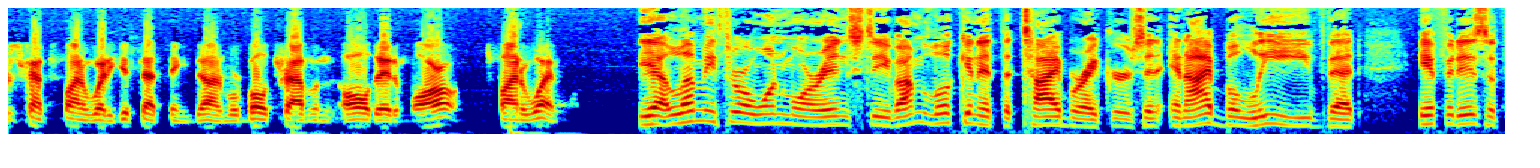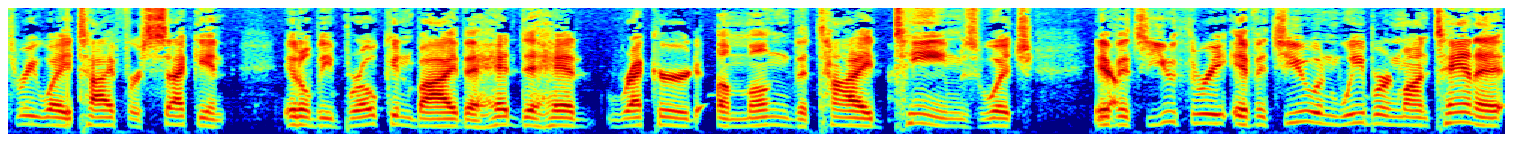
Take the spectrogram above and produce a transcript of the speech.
just going to have to find a way to get that thing done. We're both traveling all day tomorrow to find a way. Yeah, let me throw one more in, Steve. I'm looking at the tiebreakers, and, and I believe that if it is a three way tie for second, it'll be broken by the head to head record among the tied teams, which if it's you three if it's you and Weber and Montana,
